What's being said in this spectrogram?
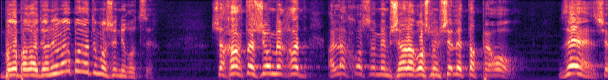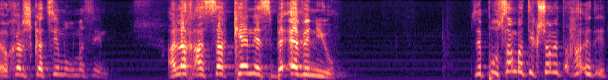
ברדיו, אני אומר ברדיו מה שאני רוצה. שכחת שיום אחד הלך ראש הממשלה, ראש ממשלת הפעור, זה, שאוכל שקצים מורמסים. הלך עשה כנס באבניו. זה פורסם בתקשורת החרדית.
